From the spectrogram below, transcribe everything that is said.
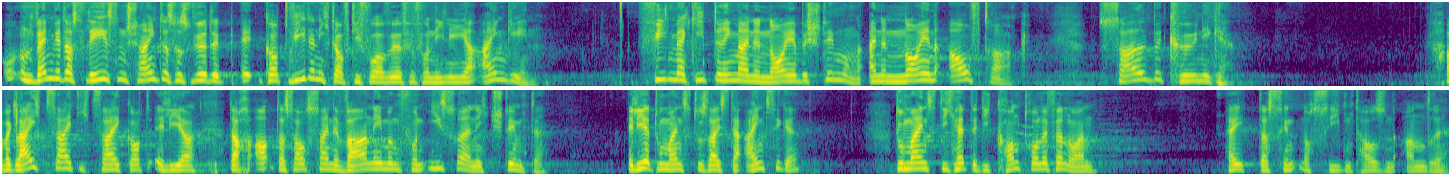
Und wenn wir das lesen, scheint es, als würde Gott wieder nicht auf die Vorwürfe von Elia eingehen. Vielmehr gibt er ihm eine neue Bestimmung, einen neuen Auftrag. Salbe Könige. Aber gleichzeitig zeigt Gott Elia, dass auch seine Wahrnehmung von Israel nicht stimmte. Elia, du meinst, du seist der Einzige? Du meinst, ich hätte die Kontrolle verloren? hey, das sind noch 7000 andere,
